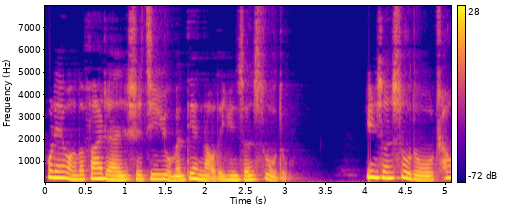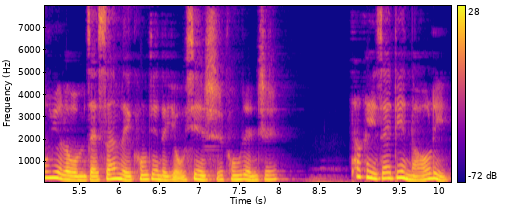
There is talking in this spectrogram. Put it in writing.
互联网的发展是基于我们电脑的运算速度，运算速度超越了我们在三维空间的有限时空认知。它可以在电脑里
